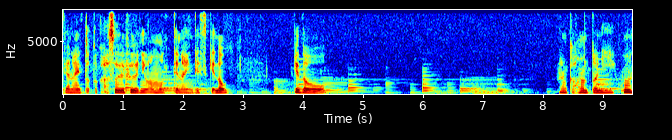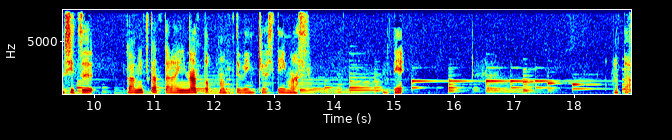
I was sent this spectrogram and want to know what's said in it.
じゃないととかそういうふうには思ってないんですけどけどなんか本当に本質が見つかったらいいなと思って勉強しています。でまた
